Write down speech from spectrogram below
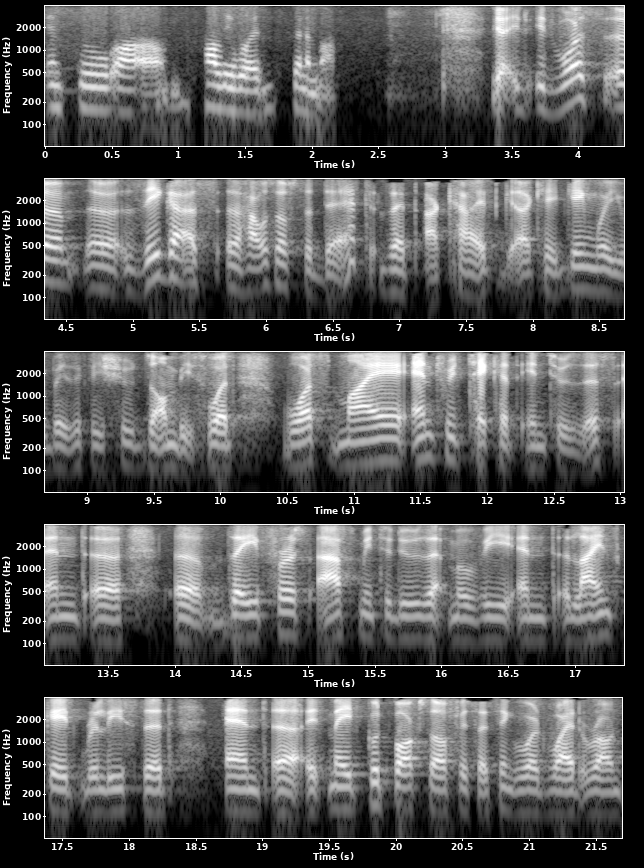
into um, Hollywood cinema? Yeah, it, it was um, uh, Sega's uh, House of the Dead, that arcade arcade game where you basically shoot zombies. What was my entry ticket into this? And uh, uh, they first asked me to do that movie, and Lionsgate released it, and uh, it made good box office. I think worldwide around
